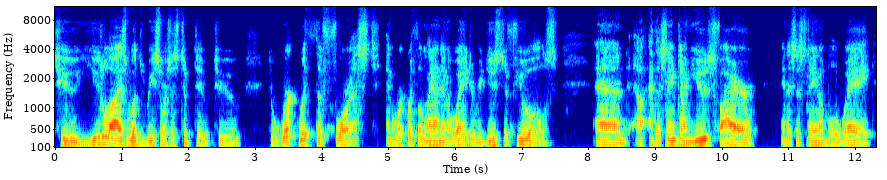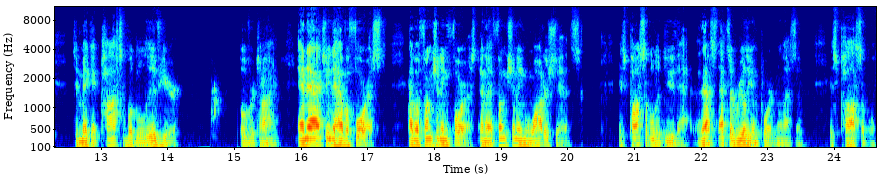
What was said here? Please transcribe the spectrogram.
to utilize wood resources to, to, to, to work with the forest and work with the land in a way to reduce the fuels and uh, at the same time use fire in a sustainable way to make it possible to live here over time and actually to have a forest have a functioning forest and a functioning watersheds it's possible to do that. And that's that's a really important lesson. It's possible.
